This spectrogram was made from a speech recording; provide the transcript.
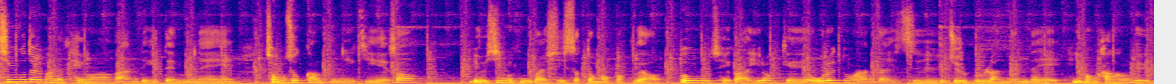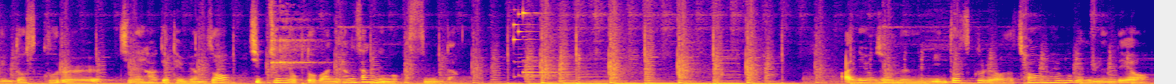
친구들 간의 대화가 안 되기 때문에 정숙한 분위기에서 열심히 공부할 수 있었던 것 같고요. 또 제가 이렇게 오랫동안 앉아 있을 줄 몰랐는데 이번 강한교육 인터스쿨을 진행하게 되면서 집중력도 많이 향상된 것 같습니다. 아니요, 저는 인터스쿨에 와서 처음 해보게 됐는데요.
